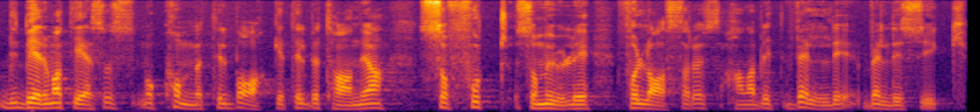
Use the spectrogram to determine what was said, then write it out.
de ber om at Jesus må komme tilbake til Betania så fort som mulig, for Lasarus har blitt veldig, veldig syk.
